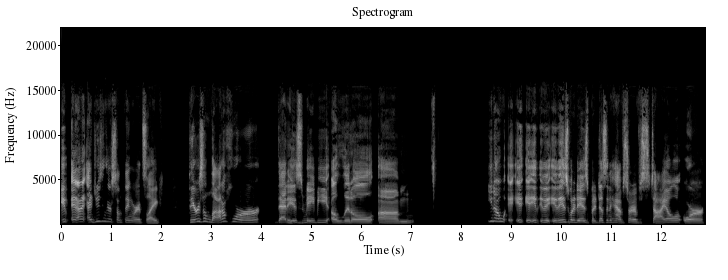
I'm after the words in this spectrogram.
It, and I, I do think there's something where it's like there's a lot of horror that is Mhm. maybe a little. um you know, it, it, it, it it is what it is, but it doesn't have sort of style or,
